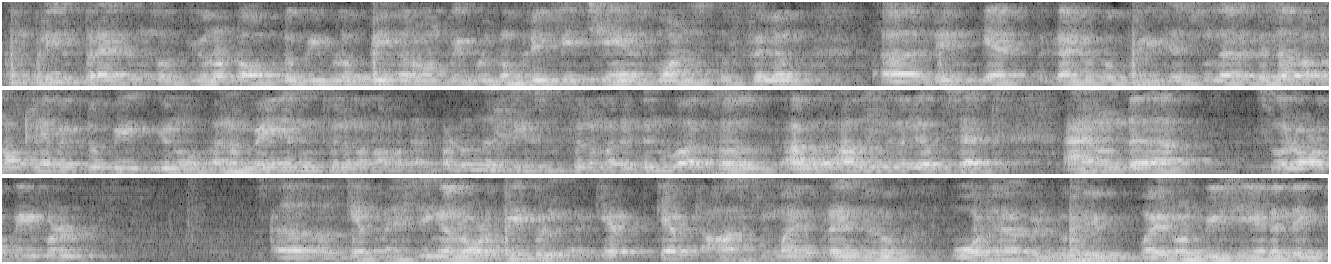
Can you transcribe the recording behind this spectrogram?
complete presence of you know talking to people, of being around people, completely changed once the film uh, didn't get the kind of appreciation that it deserved. I'm not claiming to be, you know, an amazing film and all that, but it was a decent film and it didn't work. So I was, I was really upset. And uh, so a lot of people uh, kept messaging. A lot of people kept kept asking my friends, you know, what happened to him? Why don't we see anything?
